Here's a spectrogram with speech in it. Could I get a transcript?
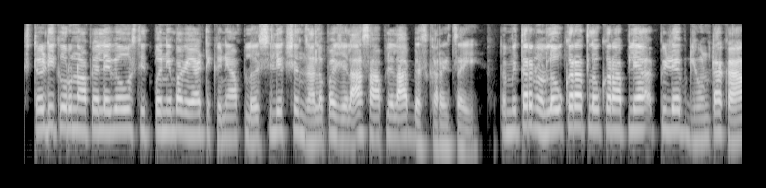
स्टडी करून आपल्याला व्यवस्थितपणे बघा या ठिकाणी आपलं सिलेक्शन झालं पाहिजे असा आपल्याला अभ्यास करायचा आहे. तर मित्रांनो लवकरात लवकर आपल्या पी डी एफ घेऊन टाका.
